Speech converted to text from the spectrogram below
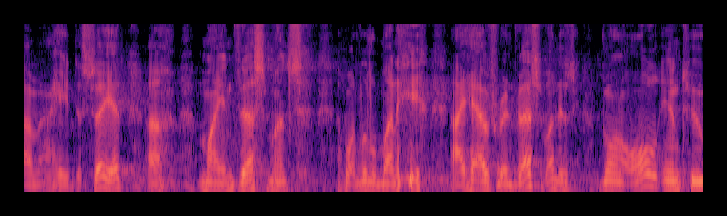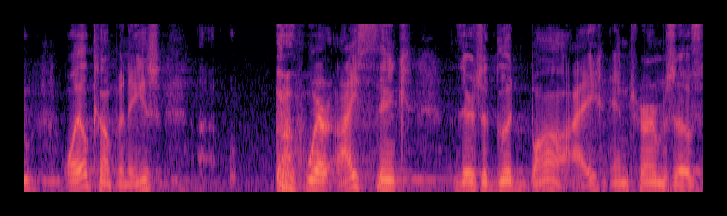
um, I hate to say it, uh, my investments, what little money I have for investment is gone all into oil companies uh, where I think there's a good buy in terms of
